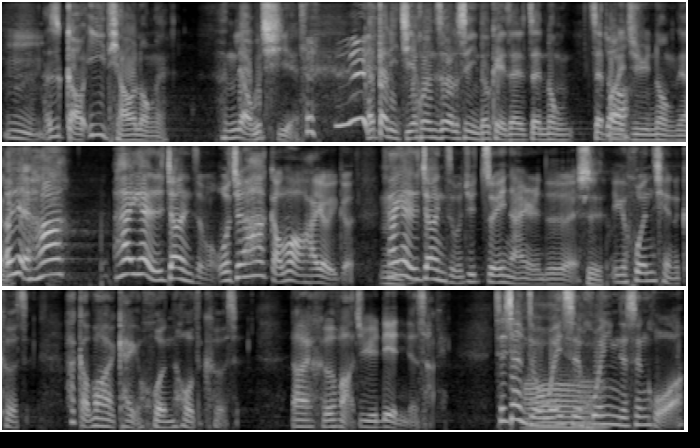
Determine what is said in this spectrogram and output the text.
嗯，还是搞一条龙哎，很了不起哎、欸，那到你结婚之后的事情都可以再再弄，再帮你继续弄这样。而且他他一开始教你怎么，我觉得他搞不好还有一个，他一开始教你怎么去追男人，对不对？是。一个婚前的课程，他搞不好还开一个婚后的课程。当然合法继续练你的财，就像你怎么维持婚姻的生活啊？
